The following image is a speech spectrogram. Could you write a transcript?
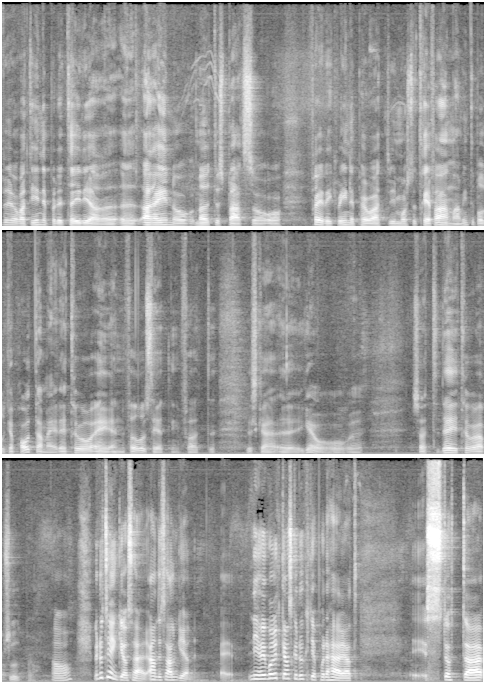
vi har varit inne på det tidigare. Eh, arenor, mötesplatser och Fredrik var inne på att vi måste träffa andra vi inte brukar prata med. Det tror jag är en förutsättning för att eh, det ska eh, gå. Och, eh, så att det tror jag absolut på. Ja, men då tänker jag så här, Anders Almgren, eh, ni har ju varit ganska duktiga på det här att eh, stötta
